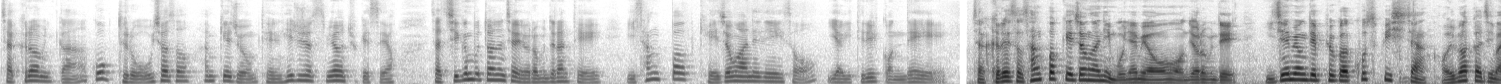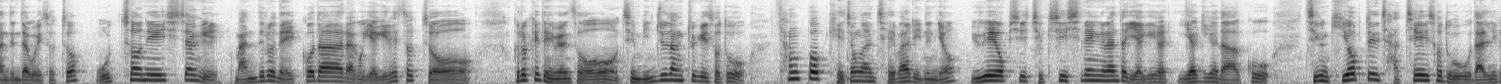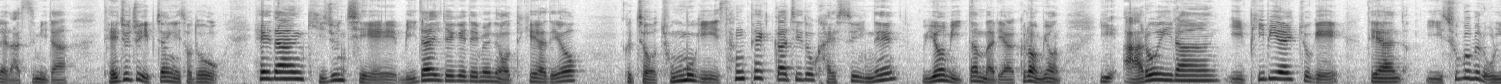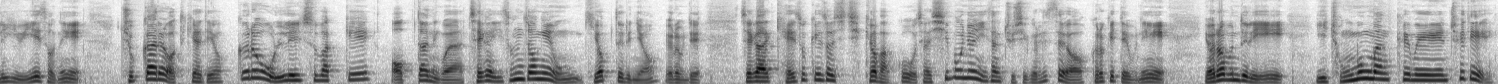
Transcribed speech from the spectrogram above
자, 그러니까 꼭 들어오셔서 함께 좀 대응해 주셨으면 좋겠어요. 자, 지금부터는 제가 여러분들한테 이 상법 개정안에 대해서 이야기 드릴 건데 자, 그래서 상법 개정안이 뭐냐면 여러분들 이재명 대표가 코스피 시장 얼마까지 만든다고 했었죠? 5천의 시장을 만들어낼 거다라고 이야기를 했었죠. 그렇게 되면서 지금 민주당 쪽에서도 상법 개정안 재발이는요 유예 없이 즉시 실행을 한다 이야기가 이야기가 나왔고 지금 기업들 자체에서도 난리가 났습니다. 대주주 입장에서도 해당 기준치에 미달되게 되면 어떻게 해야 돼요? 그쵸 종목이 상패까지도 갈 수 있는 위험이 있단 말이야. 그러면 이 ROE랑 이 PBR 쪽에 대한 이 수급을 올리기 위해서는 주가를 어떻게 해야 돼요? 끌어올릴 수밖에 없다는 거야. 제가 이 선정해 온 기업들은요, 여러분들, 제가 계속해서 지켜봤고, 제가 15년 이상 주식을 했어요. 그렇기 때문에 여러분들이 이 종목만큼은 최대,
